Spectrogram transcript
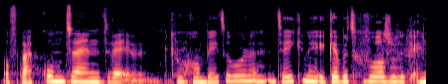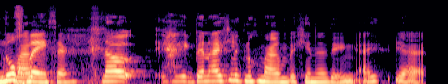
Of qua content, Ik wil gewoon beter worden in tekenen. Ik heb het gevoel alsof ik echt nog maar- beter. Nou, ja, ik ben eigenlijk nog maar een beginnerding. Eigen- Ja,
